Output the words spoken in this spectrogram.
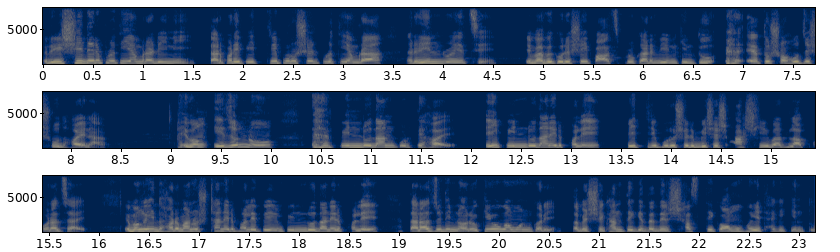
ঋষিদের প্রতি আমরা ঋণী, তারপরে পিতৃপুরুষের প্রতি আমরা ঋণ রয়েছে। এভাবে করে সেই পাঁচ প্রকার ঋণ কিন্তু এত সহজে শোধ হয় না। এবং এজন্য পিণ্ডদান করতে হয়। এই পিণ্ডদানের ফলে পিতৃপুরুষের বিশেষ আশীর্বাদ লাভ করা যায়। এবং এই ধর্মানুষ্ঠানের ফলে পিণ্ডদানের ফলে তারা যদি নরকেও গমন করে, তবে সেখান থেকে তাদের শাস্তি কম হয়ে থাকে কিন্তু।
